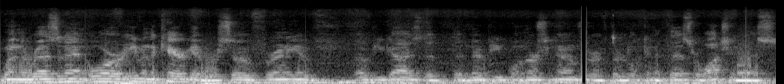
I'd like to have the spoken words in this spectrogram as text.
when the resident or even the caregiver, so for any of, of you guys that, that know people in nursing homes, or if they're looking at this or watching this,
